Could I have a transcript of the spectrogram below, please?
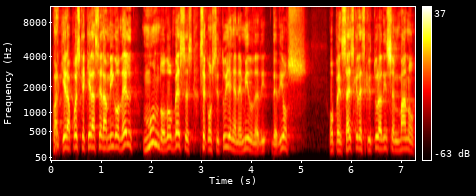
Cualquiera pues que quiera ser amigo del mundo dos veces se constituye en enemigo de, de Dios. ¿O pensáis que la escritura dice en vano,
